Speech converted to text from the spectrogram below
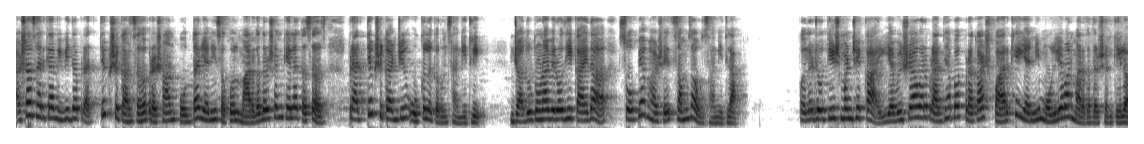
अशासारख्या विविध प्रात्यक्षिकांसह प्रशांत पोद्दार यांनी सखोल मार्गदर्शन केलं तसंच प्रात्यक्षिकांची उकल करून सांगितली. जादूटोणाविरोधी कायदा सोप्या भाषेत समजावून सांगितला. फलज्योतिष म्हणजे काय? या विषयावर प्राध्यापक प्रकाश पारखे यांनी मौल्यवान मार्गदर्शन केलं.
